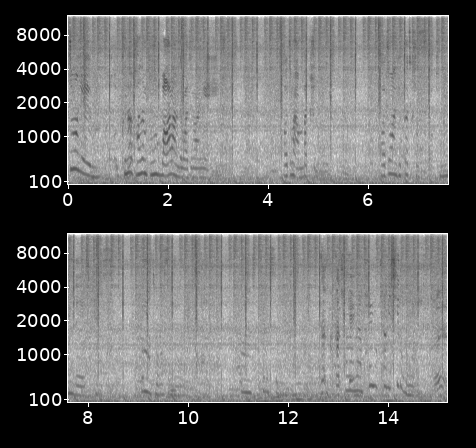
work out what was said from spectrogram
마지막에 그날 가는 방법 말하는데 마지막에. 마지막에 안 봤지. 마지막에 걔까지 갔어. 갔는데 스트레스. 좀만 더 갔으면 아 스트레스. 편 바꿔줄게. 그냥 86 타기 싫어 그냥 그래.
